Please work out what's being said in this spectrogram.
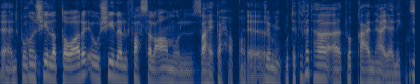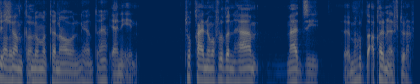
آه، تكون تكون شيء للطوارئ وشيء للفحص العام صحيح. والتحقق. آه، جميل. وتكلفتها أتوقع إنها يعني كل الشنطه كله متناول اليد. يعني أتوقع إنه المفروض إنها ما تزيد المفروض أقل من 1000 دولار.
